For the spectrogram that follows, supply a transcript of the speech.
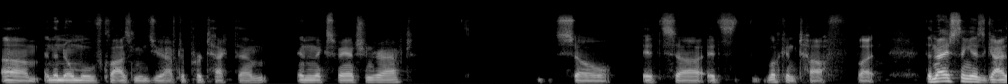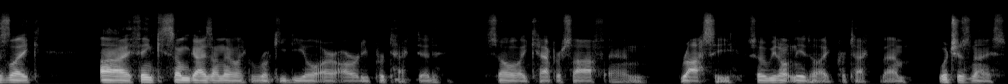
Um, and the no move clause means you have to protect them in an expansion draft. So it's uh, it's looking tough. But the nice thing is, guys like uh, I think some guys on their like rookie deal are already protected. So like Kaprizov and Rossi, so we don't need to like protect them, which is nice.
